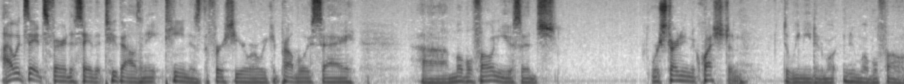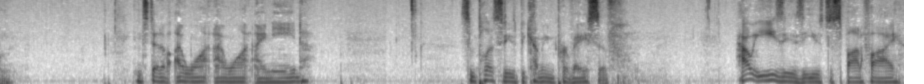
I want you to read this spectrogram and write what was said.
I would say it's fair to say that 2018 is the first year where we could probably say uh, mobile phone usage. We're starting to question: Do we need a new mobile phone? Instead of I want, I want, I need. Simplicity is becoming pervasive. How easy is it used to Spotify?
